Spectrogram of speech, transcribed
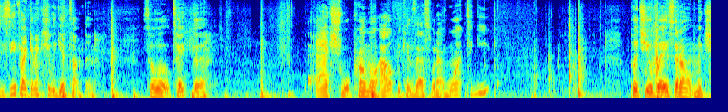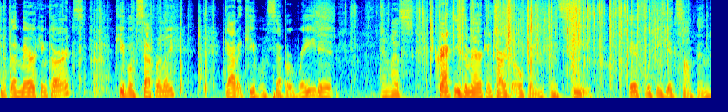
To see if I can actually get something. So we'll take the, the actual promo out because that's what I want to keep. Put you away so I don't mix you with the American cards. Keep them separately. Gotta keep them separated. And let's crack these American cards open and see if we can get something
